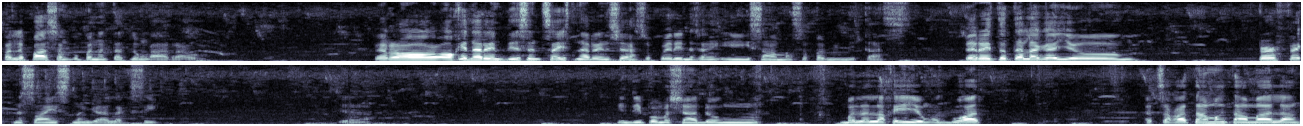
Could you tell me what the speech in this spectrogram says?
palapasan ko pa ng tatlong araw. Pero okay na rin, decent size na rin siya. So pwede na siyang isama sa pamimitas. Pero ito talaga yung perfect na size ng Galaxy. Yan. Hindi pa masyadong malalaki yung agwat. At saka tamang-tama lang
